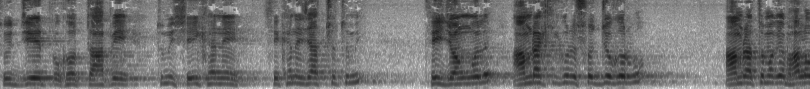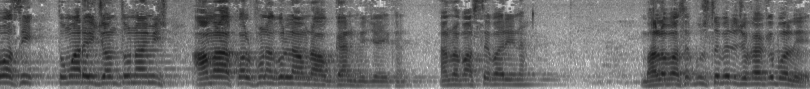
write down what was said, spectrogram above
সূর্যের প্রখর তাপে তুমি সেইখানে, সেখানে যাচ্ছ তুমি? সেই জঙ্গলে আমরা কি করে সহ্য করব। আমরা তোমাকে ভালোবাসি, তোমার এই যন্ত্রণা আমি, আমরা কল্পনা করলে আমরা অজ্ঞান হয়ে যাই এখানে। আমরা বাঁচতে পারি না। ভালোবাসা বুঝতে পেরেছ কাকে বলে?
